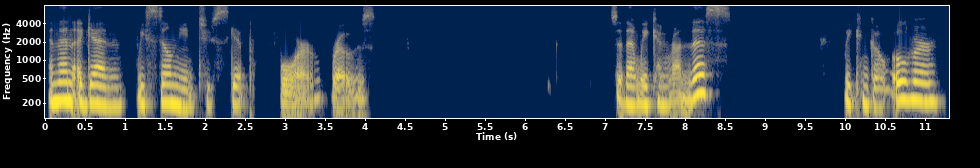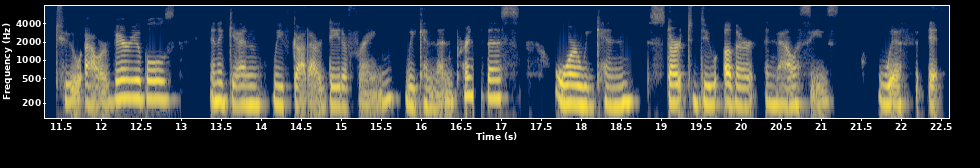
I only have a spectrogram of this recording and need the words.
And then again, we still need to skip four rows. So then we can run this. We can go over to our variables and again, we've got our data frame. We can then print this, or we can start to do other analyses with it.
